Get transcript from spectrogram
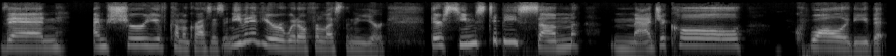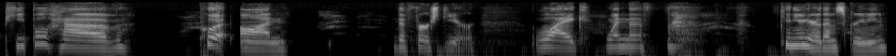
then I'm sure you've come across this. And even if you're a widow for less than a year, there seems to be some magical quality that people have put on the first year. Like when the. Can you hear them screaming?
